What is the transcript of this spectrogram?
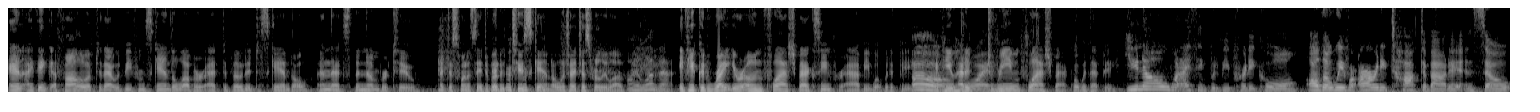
And I think a follow up to that would be from Scandal Lover at Devoted to Scandal, and that's the number two. I just want to say Devoted to Scandal, which I just really love. Oh, I love that. If you could write your own flashback scene for Abby, what would it be? Oh, if you had boy. a dream flashback, what would that be? You know what I think would be pretty cool? Although we've already talked about it, and so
